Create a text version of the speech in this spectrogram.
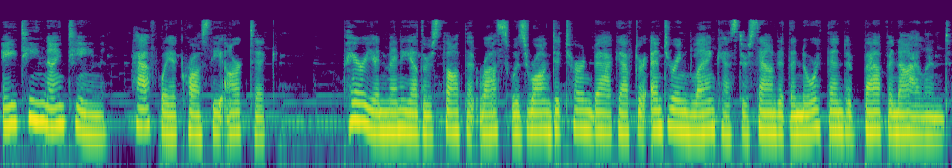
1819, halfway across the Arctic. Parry and many others thought that Ross was wrong to turn back after entering Lancaster Sound at the north end of Baffin Island.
